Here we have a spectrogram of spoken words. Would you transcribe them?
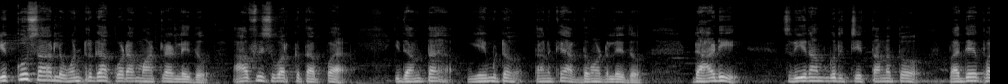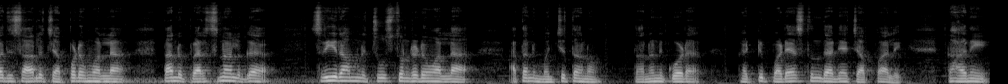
ఎక్కువసార్లు ఒంటరిగా కూడా మాట్లాడలేదు. ఆఫీస్ వర్క్ తప్ప ఇదంతా ఏమిటో తనకే అర్థం అవ్వలేదు డాడీ శ్రీరామ్ గురించి తనతో పదే పది సార్లు చెప్పడం వల్ల తను పర్సనల్గా శ్రీరామ్ని చూస్తుండడం వల్ల అతని మంచితనం తనని కూడా కట్టి పడేస్తుందనే చెప్పాలి. కానీ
